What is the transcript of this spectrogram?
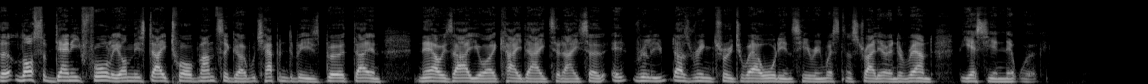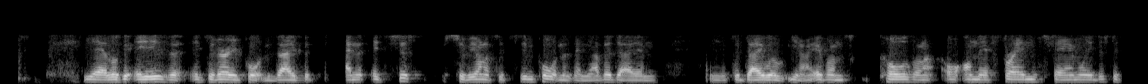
the loss of Danny Frawley on this day 12 months ago, which happened to be his birthday, and now is Are You OK Day today. So it really does ring true to our audience here in Western Australia and around the SEN network. Yeah, look, it is a it's a very important day, but and it's just to be honest, it's important as any other day, and, and it's a day where you know everyone's calls on on their friends, family, just to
